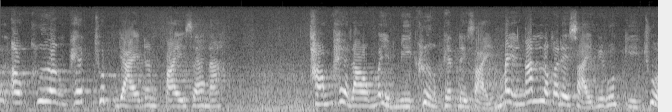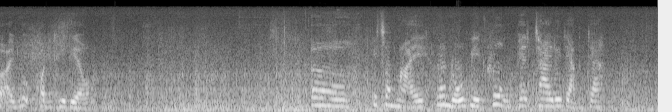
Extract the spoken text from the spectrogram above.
นเอาเครื่องเพชรชุดใหญ่นั่นไปซะนะทำให้เราไม่มีเครื่องเพชรได้ใส่ ไม่งั้นเราก็ได้ใส่ไม่รู้กี่ชั่วอายุคนทีเดียว เออพี่สมัยแล้วหนูมีเครื่องเพชรใช้หรือยังจ๊ะ ต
